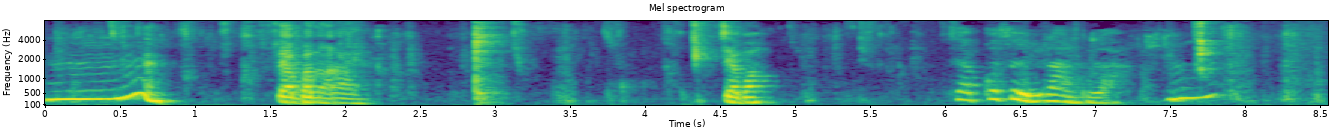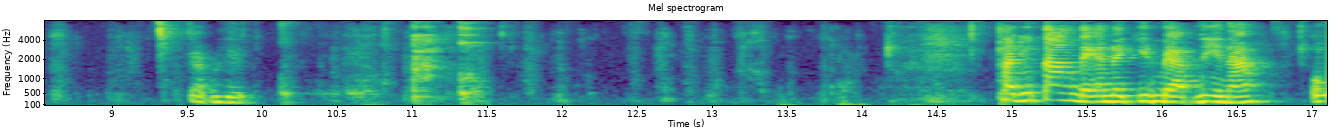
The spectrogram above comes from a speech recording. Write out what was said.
อืม แซ่บปะหน่อยแซ่บปะแซ่บก็ซื้อที่ร้านพุ่นละแซ่บดีทถ้าอยุตั้งแดนได้กินแบบนี้นะ โอ้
